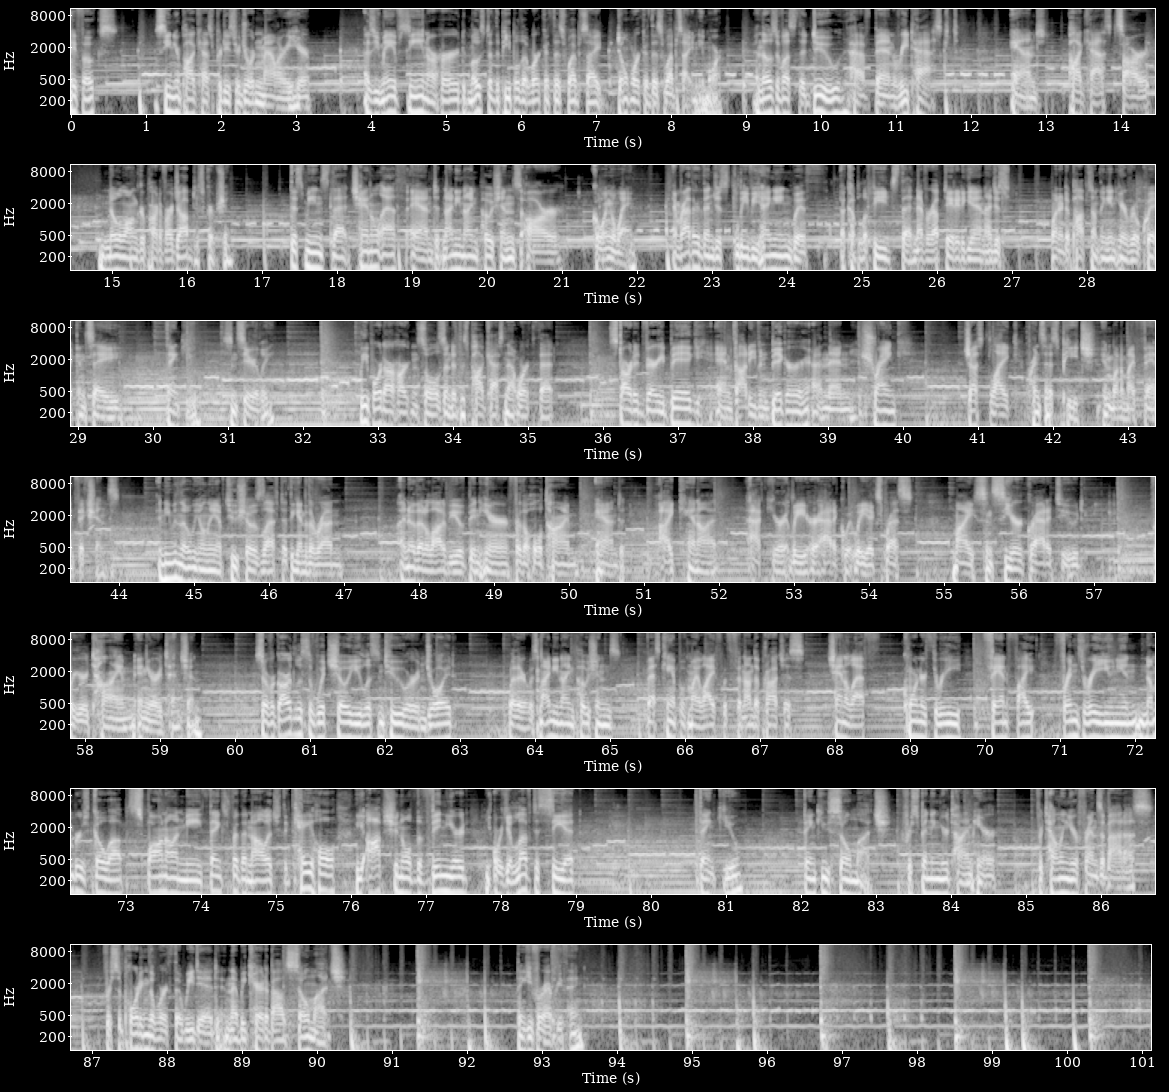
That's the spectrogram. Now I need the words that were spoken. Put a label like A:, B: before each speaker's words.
A: Hey, folks. Senior podcast producer Jordan Mallory here. As you may have seen or heard, most of the people that work at this website don't work at this website anymore. And those of us that do have been retasked, and podcasts are no longer part of our job description. This means that Channel F and 99 Potions are going away. And rather than just leave you hanging with a couple of feeds that never updated again, I just wanted to pop something in here real quick and say thank you, sincerely. We poured our heart and souls into this podcast network that started very big and got even bigger and then shrank, just like Princess Peach in one of my fan fictions. And even though we only have two shows left at the end of the run, I know that a lot of you have been here for the whole time, and I cannot accurately or adequately express my sincere gratitude for your time and your attention. So, regardless of which show you listened to or enjoyed, whether it was 99 Potions, Best Camp of My Life with Fernanda Praches, Channel F, Corner 3, Fan Fight, Friends Reunion, Numbers Go Up, Spawn on Me, Thanks for the Knowledge, The K Hole, The Optional, The Vineyard, or You Love to See It, thank you. Thank you so much for spending your time here, for telling your friends about us for supporting the work that we did and that we cared about so much. Thank you for everything.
